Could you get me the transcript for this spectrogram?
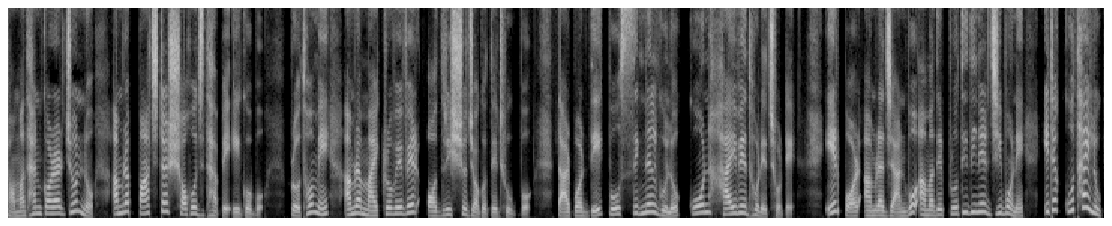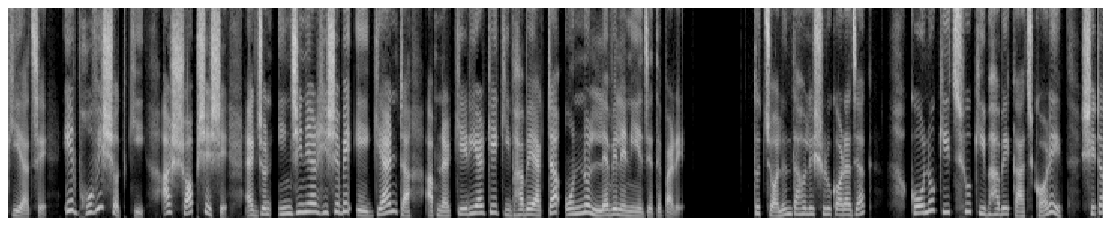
সমাধান করার জন্য আমরা পাঁচটা সহজ ধাপে এগোব। প্রথমে আমরা মাইক্রোওয়েভের অদৃশ্য জগতে ঢুকব। তারপর দেখব সিগন্যালগুলো কোন হাইওয়ে ধরে ছোটে। এরপর আমরা জানব আমাদের প্রতিদিনের জীবনে এটা কোথায় লুকিয়ে আছে, এর ভবিষ্যৎ কি, আর সবশেষে একজন ইঞ্জিনিয়ার হিসেবে এই জ্ঞানটা আপনার কেরিয়ারকে কীভাবে একটা অন্য লেভেলে নিয়ে যেতে পারে। তো চলেন তাহলে শুরু করা যাক। কোনো কিছু কীভাবে কাজ করে, সেটা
